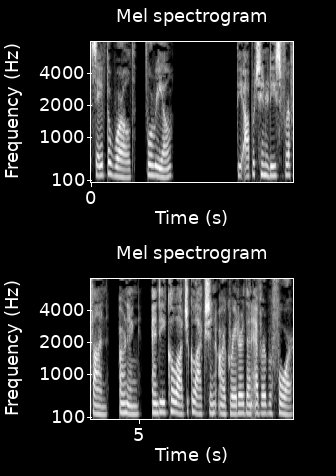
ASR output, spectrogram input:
Save the world, for real. The opportunities for fun, earning, and ecological action are greater than ever before.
